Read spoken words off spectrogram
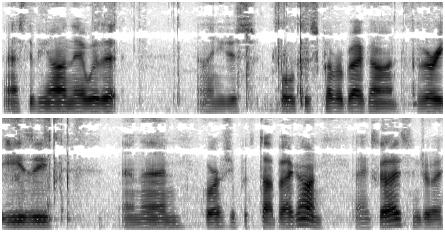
It has to be on there with it. And then you just bolt this cover back on. Very easy. And then, of course, you put the top back on. Thanks, guys. Enjoy.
